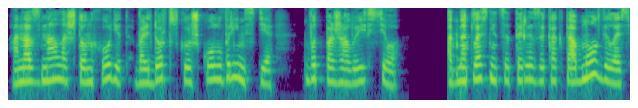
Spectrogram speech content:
Она знала, что он ходит в Вальдорфскую школу в Римсте, вот, пожалуй, и все. Одноклассница Терезы как-то обмолвилась,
